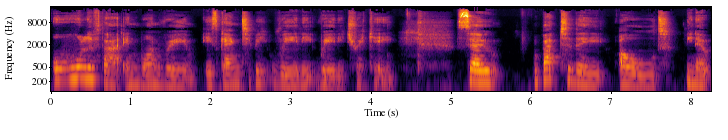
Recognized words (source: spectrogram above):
all of that in one room is going to be really, really tricky. So back to the old, you know,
